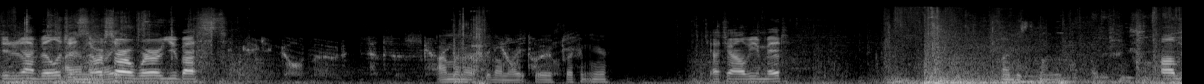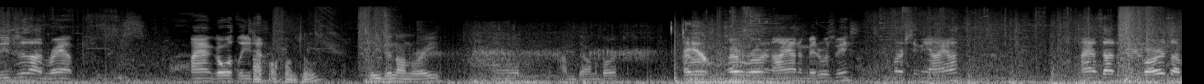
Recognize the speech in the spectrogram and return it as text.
Dude on villages, Ion on North. Star, where are you best? I'm gonna sit on right for a second here. Gotcha, I'll be mid. I missed the pilot. Uh, Legion on ramp. Ion, go with Legion. Off, off on tone. Legion on right. Ow, I'm down a bar. I have, I have Ronin Ion in mid with me. Punishing the Ion. Ion's down to three bars, I'm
